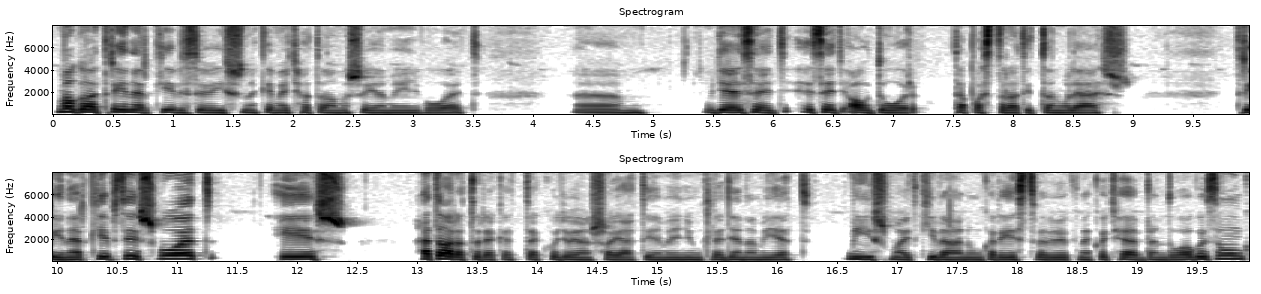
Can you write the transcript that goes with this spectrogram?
Maga a trénerképző is nekem egy hatalmas élmény volt. Ugye ez egy, ez egy outdoor tapasztalati tanulás trénerképzés volt, és hát arra törekedtek, hogy olyan saját élményünk legyen, amilyet mi is majd kívánunk a résztvevőknek, hogyha ebben dolgozunk,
